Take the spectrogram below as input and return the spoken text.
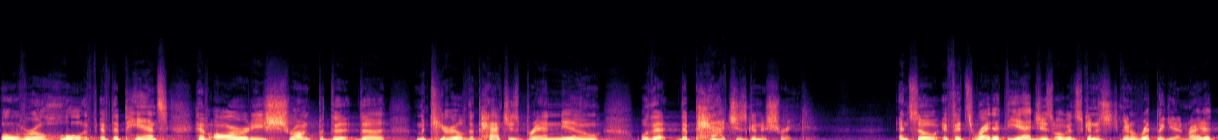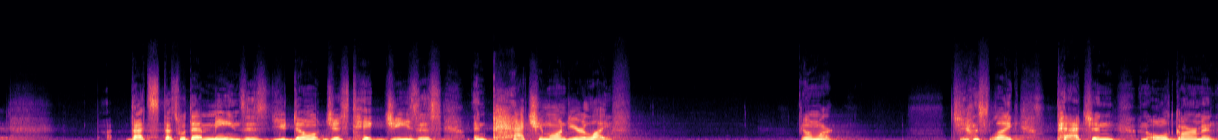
over a hole. If, if the pants have already shrunk, but the, the material of the patch is brand new, well, that, the patch is going to shrink. And so if it's right at the edges, oh, it's going to rip again, right? It, that's, that's what that means is you don't just take Jesus and patch him onto your life. It don't work. Just like patching an old garment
